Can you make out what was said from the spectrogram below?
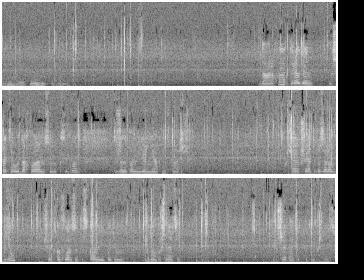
А, вулики, Да, рахунок 3-1. Лишається 1 хвилина 40 секунд. То вже, напевно, я ніяк не втащу. Хоча якщо я тебе зараз вб'ю, швидко флаг затискаю і потім, потім почнеться. Ще епік потім почнеться.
